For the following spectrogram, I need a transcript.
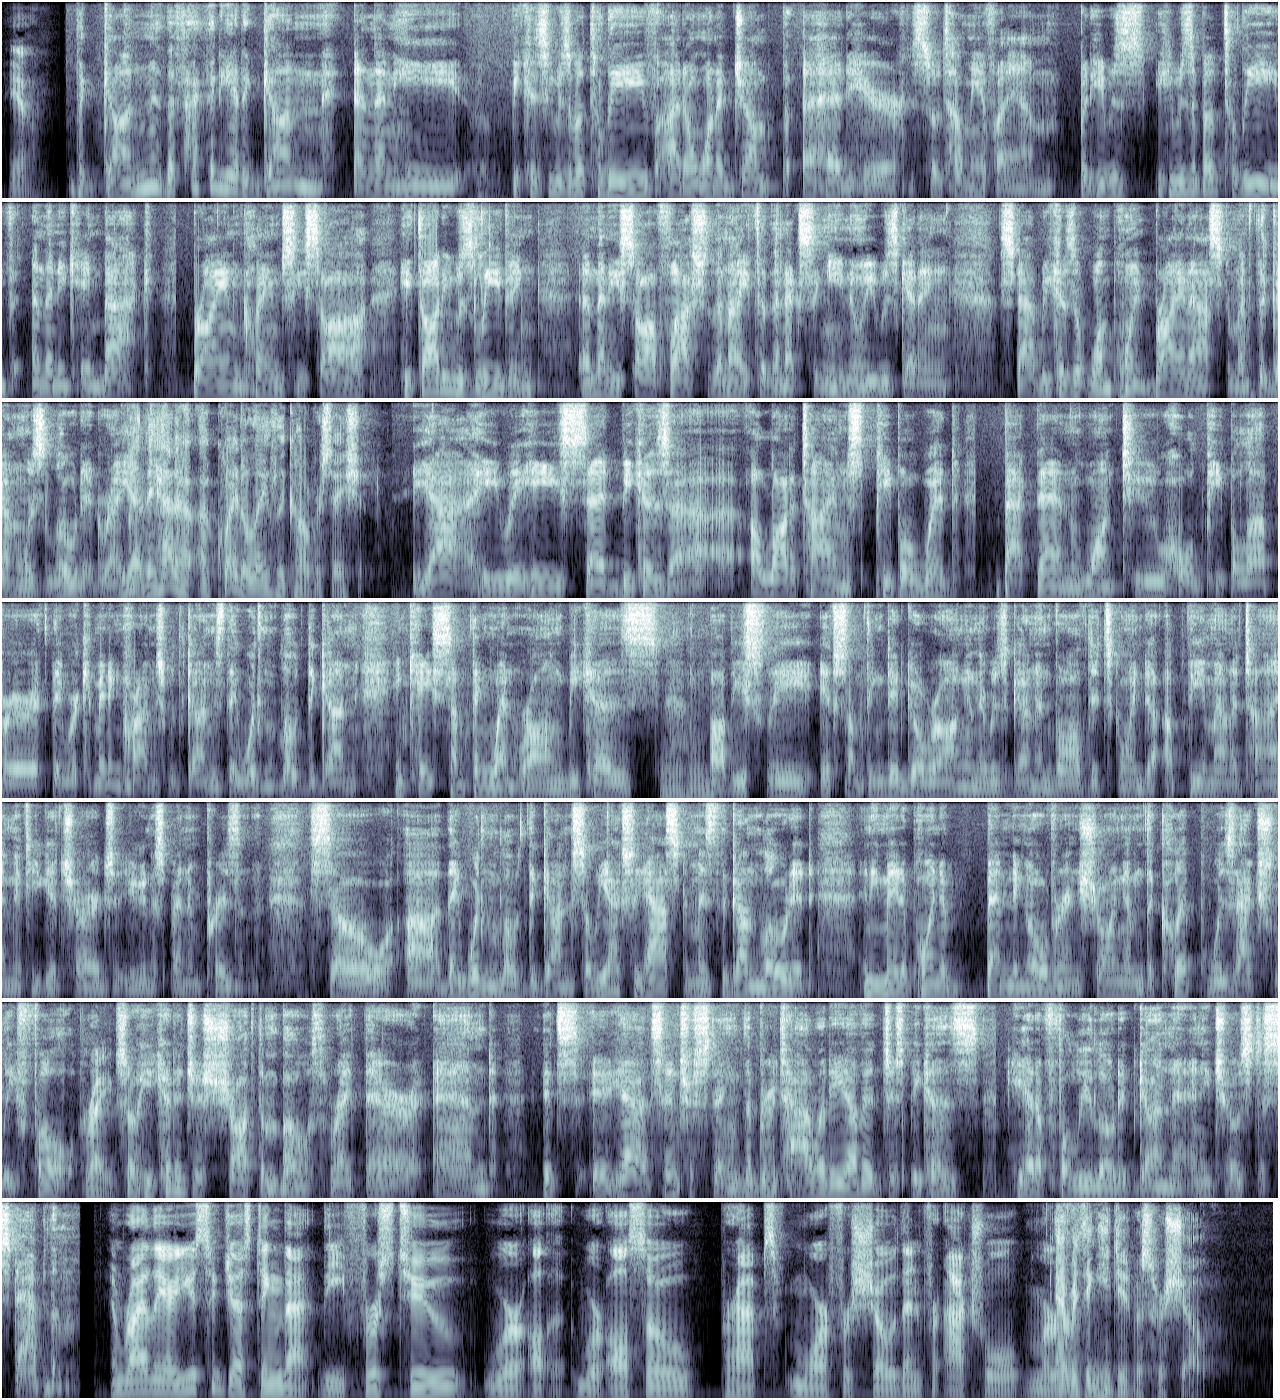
Yeah. the gun, the fact that he had a gun and then he, because he was about to leave, I don't want to jump ahead here, so tell me if I am, but he was, he was about to leave and then he came back. Bryan claims he saw, he thought he was leaving and then he saw a flash of the knife and the next thing he knew he was getting stabbed because at one point Bryan asked him if the gun was loaded, right? Yeah, they had a, a quite a lengthy conversation. Yeah, he he said because uh, a lot of times people would back then want to hold people up, or if they were committing crimes with guns, they wouldn't load the gun in case something went wrong. Because obviously, if something did go wrong and there was a gun involved, it's going to up the amount of time if you get charged that you're going to spend in prison. So uh, they wouldn't load the gun. So we actually asked him, "Is the gun loaded?" And he made a point of bending over and showing him the clip was actually full. Right. So he could have just shot them both right there, and it's it, yeah, it's interesting the brutality of it, just because he had a fully loaded gun and he chose to stab them. And Riley, are you suggesting that the first two were were also perhaps more for show than for actual murder? Everything he did was for show.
